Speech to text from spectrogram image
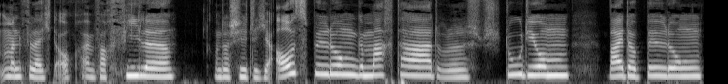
man vielleicht auch einfach viele unterschiedliche Ausbildungen gemacht hat oder Studium, Weiterbildung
